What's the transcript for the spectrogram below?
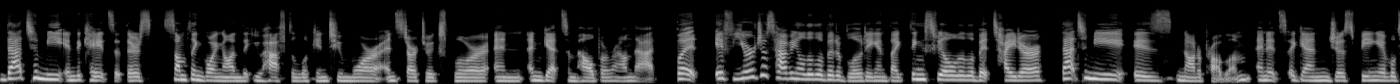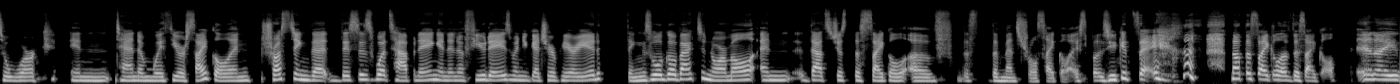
that to me indicates that there's something going on that you have to look into more and start to explore and and get some help around that. But if you're just having a little bit of bloating and like things feel a little bit tighter, that to me is not a problem. And it's again just being able to work in tandem with your cycle and trusting that this is what's happening. And in a few days, when you get your period, things will go back to normal. And that's just the cycle of the, the menstrual cycle, I suppose you could say, not the cycle of the cycle. And I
